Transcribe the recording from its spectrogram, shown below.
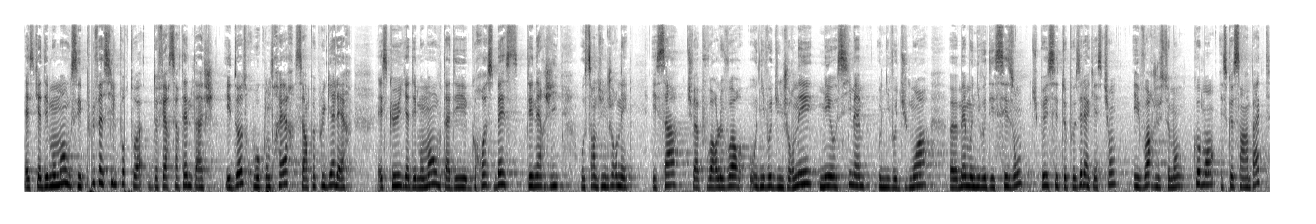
Est-ce qu'il y a des moments où c'est plus facile pour toi de faire certaines tâches et d'autres où au contraire c'est un peu plus galère? Est-ce qu'il y a des moments où tu as des grosses baisses d'énergie au sein d'une journée? Et ça, tu vas pouvoir le voir au niveau d'une journée, mais aussi même au niveau du mois, euh, même au niveau des saisons. Tu peux essayer de te poser la question et voir justement comment est-ce que ça impacte.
